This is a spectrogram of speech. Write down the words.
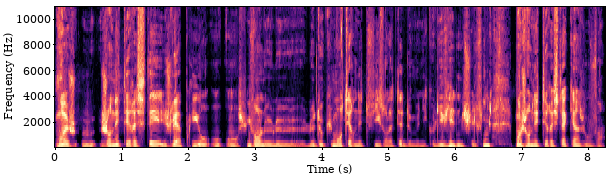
Moi, j'en étais resté, je l'ai appris en, suivant le, documentaire Netflix dans la tête de Monique Olivier, de Michel Fine. Moi, j'en étais resté à 15 ou 20.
